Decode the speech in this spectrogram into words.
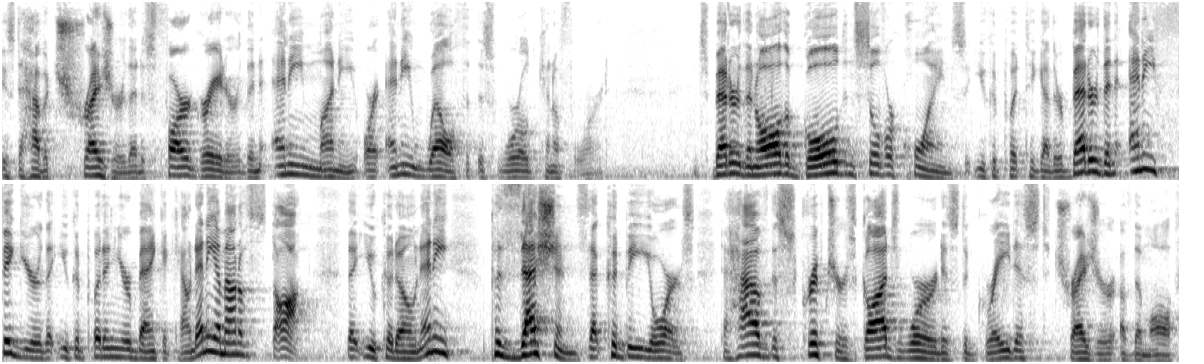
is to have a treasure that is far greater than any money or any wealth that this world can afford. It's better than all the gold and silver coins that you could put together, better than any figure that you could put in your bank account, any amount of stock that you could own, any possessions that could be yours. To have the scriptures, God's word, is the greatest treasure of them all.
